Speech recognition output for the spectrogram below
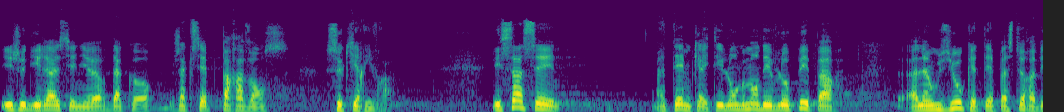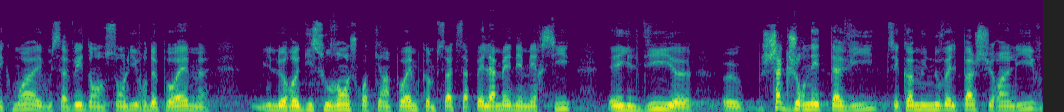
Et je dirai au Seigneur, d'accord, j'accepte par avance ce qui arrivera. Et ça, c'est un thème qui a été longuement développé par Alain Ouzio, qui était pasteur avec moi, et vous savez, dans son livre de poèmes, il le redit souvent, je crois qu'il y a un poème comme ça qui s'appelle Amen et merci, et il dit euh, euh, chaque journée de ta vie, c'est comme une nouvelle page sur un livre,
